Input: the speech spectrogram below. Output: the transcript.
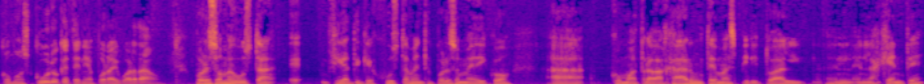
como oscuro que tenía por ahí guardado. Por eso me gusta, eh, fíjate que justamente por eso me dedico a como a trabajar un tema espiritual en, la gente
